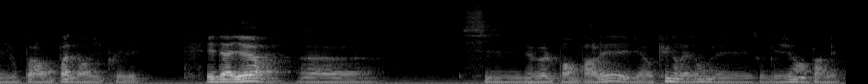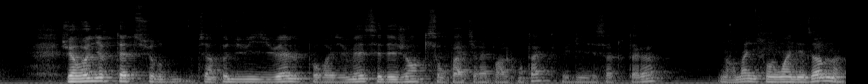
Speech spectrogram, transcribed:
ils ne vous parleront pas de leur vie privée. Et d'ailleurs, S'ils ne veulent pas en parler, il n'y a aucune raison de les obliger à en parler. Je vais revenir peut-être sur un peu du visuel pour résumer. C'est des gens qui ne sont pas attirés par le contact. Je disais ça tout à l'heure. Normal, ils sont loin des hommes.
